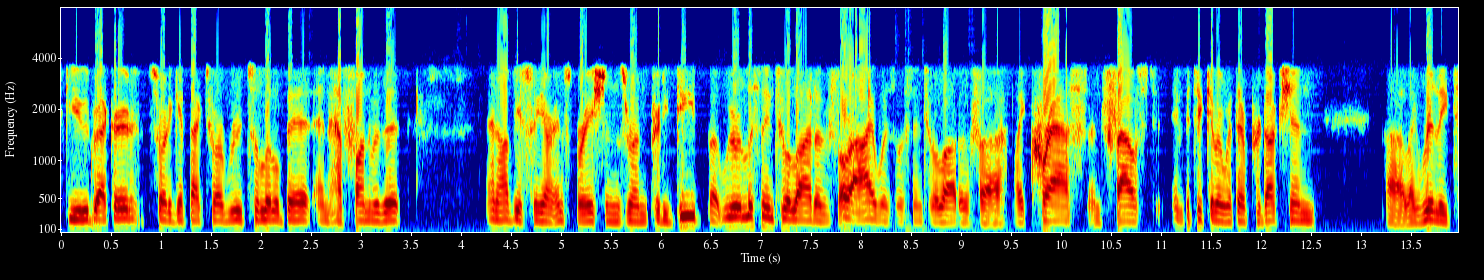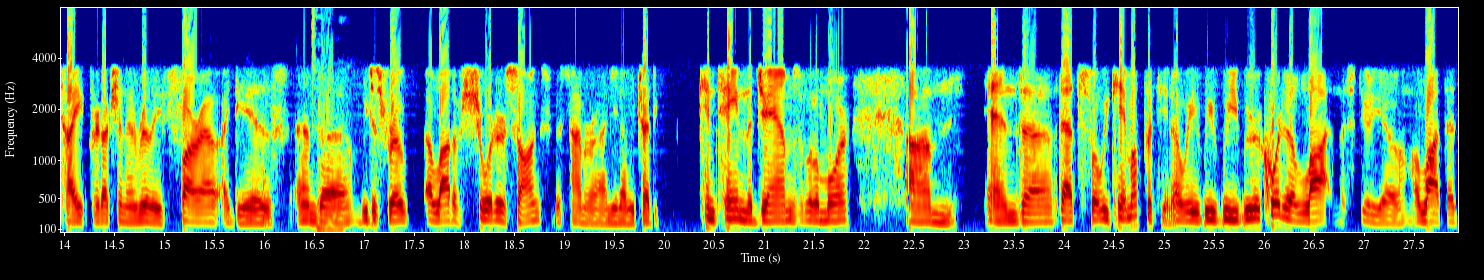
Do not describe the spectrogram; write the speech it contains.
skewed record, sort of get back to our roots a little bit and have fun with it. And obviously, our inspirations run pretty deep. But we were listening to a lot of, or I was listening to a lot of uh, like Crass and Faust, in particular, with their production, uh, like really tight production and really far out ideas. And uh, we just wrote a lot of shorter songs this time around. You know, we tried to contain the jams a little more. Um, and uh, that's what we came up with. You know, we, we, we recorded a lot in the studio, a lot that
